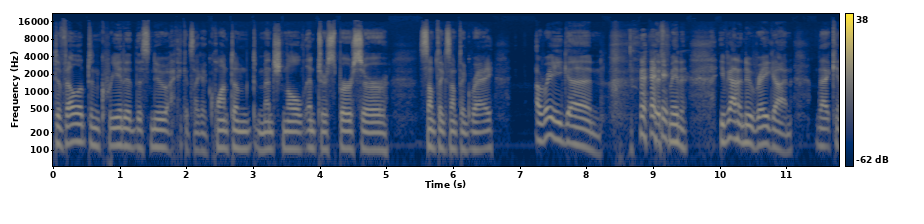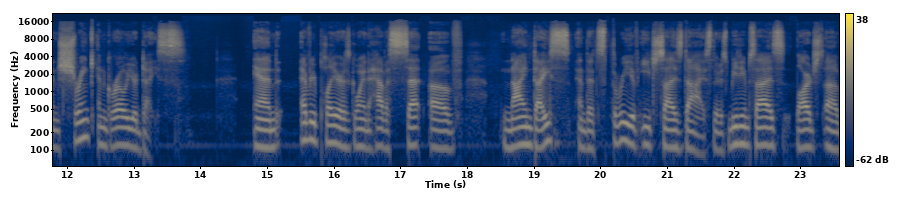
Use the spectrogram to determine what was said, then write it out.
developed and created this new, I think it's like a quantum dimensional intersperser, something, something ray. A ray gun. They've made a, you've got a new ray gun that can shrink and grow your dice. And every player is going to have a set of nine dice, and that's three of each size dice. There's medium size, large, uh,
